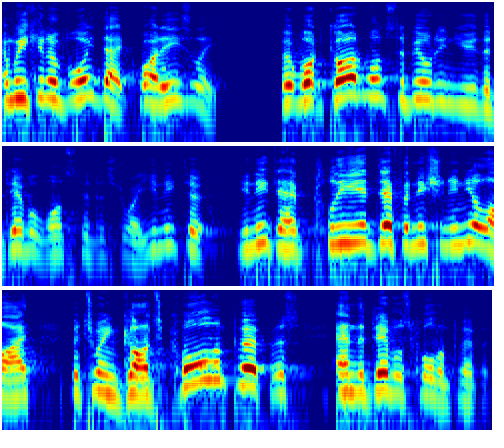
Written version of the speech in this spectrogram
And we can avoid that quite easily. But what God wants to build in you, the devil wants to destroy. You need to, you need to have clear definition in your life between God's call and purpose and the devil's call and purpose.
